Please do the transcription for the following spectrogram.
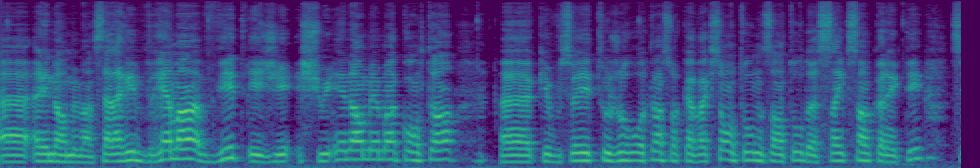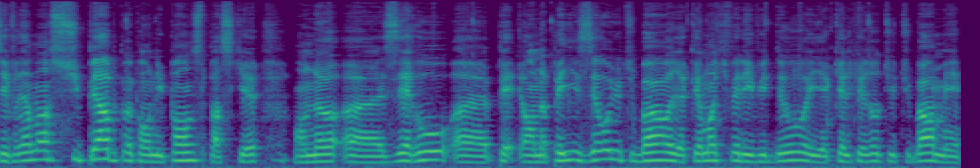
euh, énormément, ça arrive vraiment vite et je suis énormément content euh, que vous soyez toujours autant sur Cavaction. On tourne aux alentours de 500 connectés. C'est vraiment superbe quand on y pense parce que on a euh, zéro, on a payé zéro youtubeur. Il y a que moi qui fais des vidéos et il y a quelques autres youtubeurs, mais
